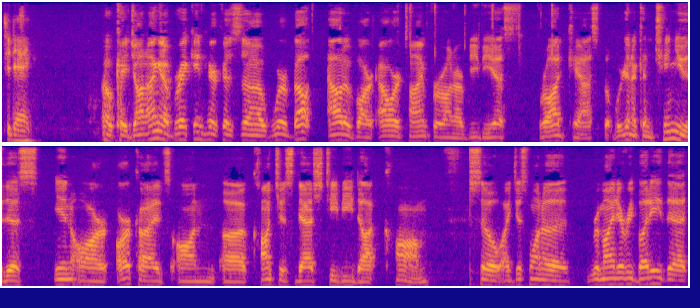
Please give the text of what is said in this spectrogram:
Today. Okay, John, I'm going to break in here because uh, we're about out of our hour time for on our BBS broadcast, but we're going to continue this in our archives on uh, conscious-tv.com. So I just want to remind everybody that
